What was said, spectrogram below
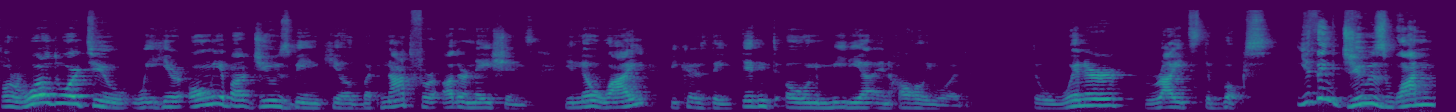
For World War II, we hear only about Jews being killed, but not for other nations. You know why? Because they didn't own media in Hollywood. The winner writes the books. You think Jews won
